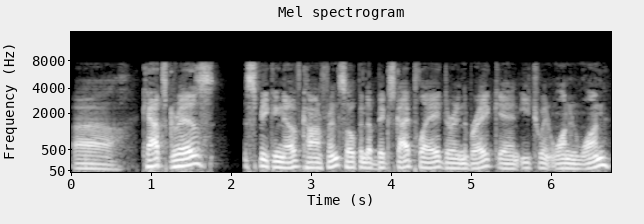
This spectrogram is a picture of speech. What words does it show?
Uh, Cats Grizz. Speaking of conference, opened up Big Sky play during the break, and each went one and one.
